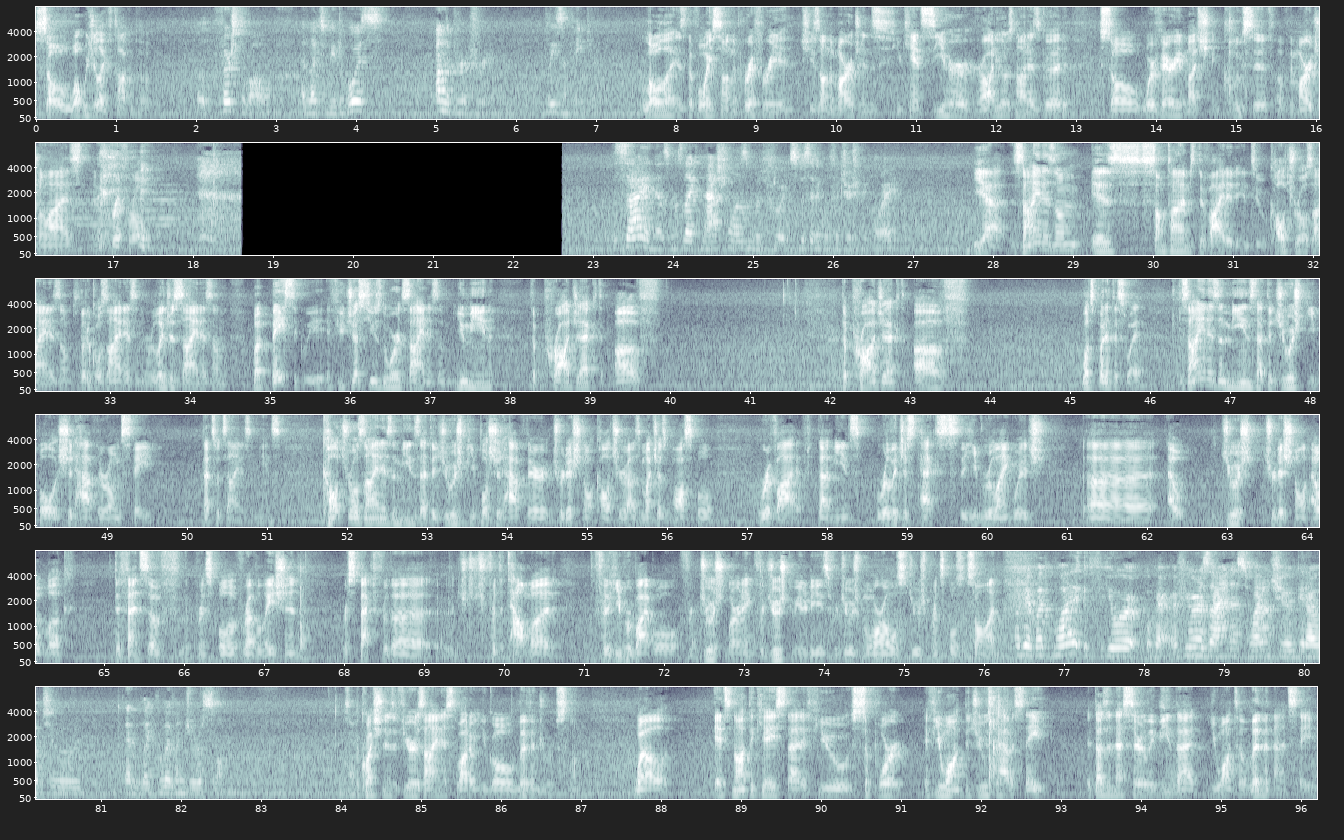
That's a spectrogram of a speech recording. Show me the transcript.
So, what would you like to talk about? Well, first of all, I'd like to be the voice on the periphery. Please and thank you. Lola is the voice on the periphery. She's on the margins. You can't see her. Her audio is not as good. So, we're very much inclusive of the marginalized and the peripheral. Zionism is like nationalism, but for specifically for Jewish people, right? Yeah, Zionism is sometimes divided into cultural Zionism, political Zionism, and religious Zionism. But basically, if you just use the word Zionism, you mean the project of the project of let's put it this way. Zionism means that the Jewish people should have their own state. That's what Zionism means. Cultural Zionism means that the Jewish people should have their traditional culture as much as possible revived. That means religious texts, the Hebrew language, uh, out, Jewish traditional outlook, defense of the principle of revelation, respect for the for the Talmud, for the Hebrew Bible, for Jewish learning, for Jewish communities, for Jewish morals, Jewish principles, and so on. Okay, but why, if you're okay, if you're a Zionist, why don't you get out to and like live in Jerusalem? The question is, if you're a Zionist, why don't you go live in Jerusalem? Well, it's not the case that if you support, if you want the Jews to have a state, it doesn't necessarily mean that you want to live in that state.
